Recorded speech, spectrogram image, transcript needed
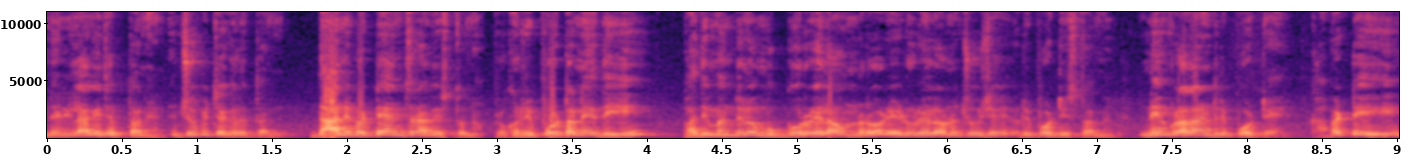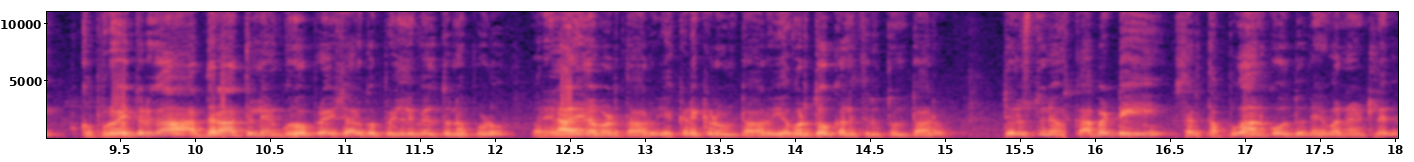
నేను ఇలాగే చెప్తాను నేను. చూపించగలుగుతాను. దాన్ని బట్టే అంచనా వేస్తున్నా. ఒక రిపోర్ట్ అనేది పది మందిలో ముగ్గురు ఎలా ఉన్నారో ఏడుగురు ఎలా ఉన్నారో చూసి రిపోర్ట్ ఇస్తాను నేను. నేను కూడా అలాంటి రిపోర్టే. కాబట్టి ఒక పురోహితుడిగా అర్ధరాత్రి నేను గృహప్రవేశాలకు పెళ్ళికి వెళ్తున్నప్పుడు వారు ఎలా నిలబడతారు? ఎక్కడెక్కడ ఉంటారు? ఎవరితో కలిసి తిరుగుతుంటారు? తెలుస్తూనే కాబట్టి సరే తప్పుగా అనుకోవద్దు నేను ఎవరిని అనట్లేదు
